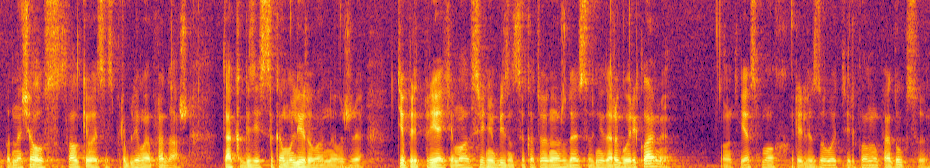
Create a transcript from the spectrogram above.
поначалу сталкивается с проблемой продаж. Так как здесь саккумулированы уже те предприятия малого и среднего бизнеса, которые нуждаются в недорогой рекламе, вот, я смог реализовывать рекламную продукцию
